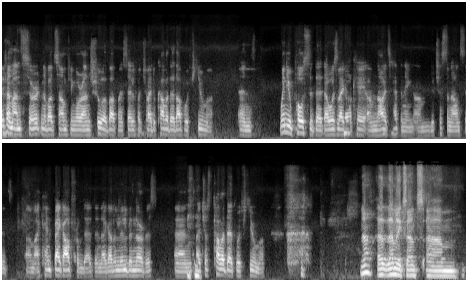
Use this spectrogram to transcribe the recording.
if I'm uncertain about something or unsure about myself, I try to cover that up with humor. And when you posted that, I was like, okay, um, now it's happening. Um, you just announced it. Um, I can't back out from that, and I got a little bit nervous, and I just covered that with humor. No, that, that makes sense. Um,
